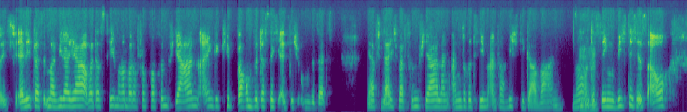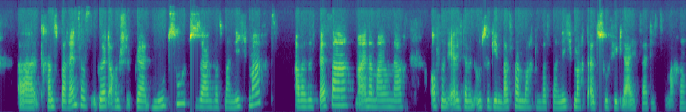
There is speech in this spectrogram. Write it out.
ich erlebe das immer wieder, ja, aber das Thema haben wir doch schon vor fünf Jahren eingekippt, warum wird das nicht endlich umgesetzt? Ja, vielleicht weil fünf Jahre lang andere Themen einfach wichtiger waren. Ne? Mhm. Und deswegen wichtig ist auch äh, Transparenz, das gehört auch ein Stück weit Mut zu, zu sagen, was man nicht macht. Aber es ist besser, meiner Meinung nach, offen und ehrlich damit umzugehen, was man macht und was man nicht macht, als zu viel gleichzeitig zu machen.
